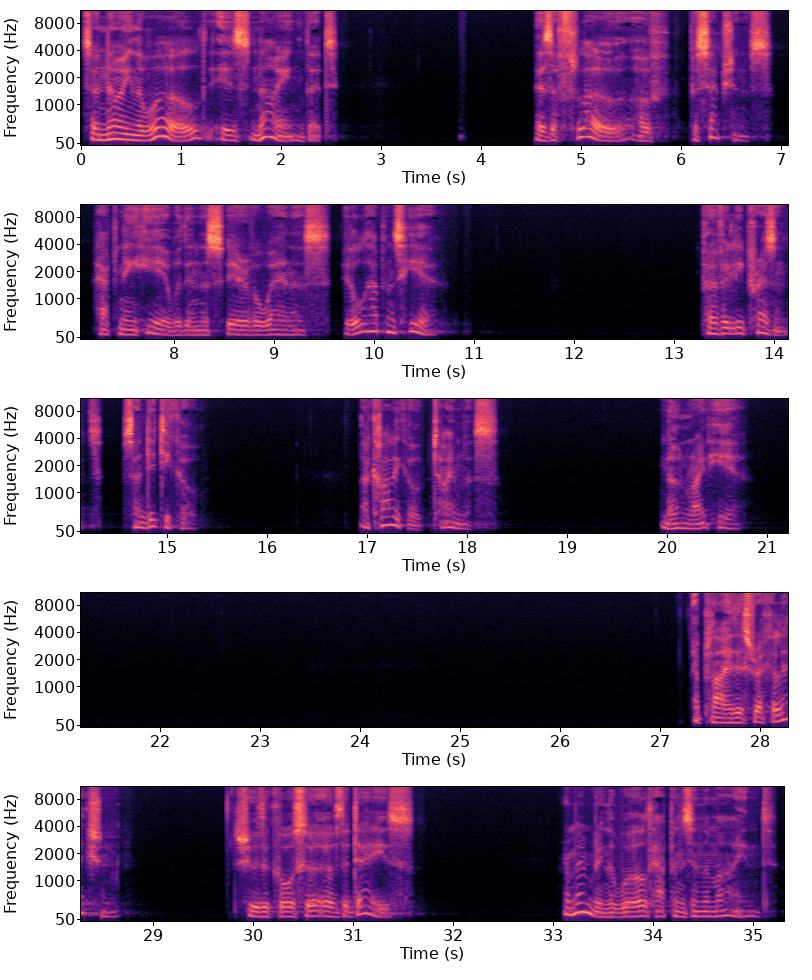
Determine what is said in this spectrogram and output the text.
So knowing the world is knowing that there's a flow of perceptions happening here within the sphere of awareness. It all happens here. Perfectly present, sanditthiko, akaliko, timeless known right here. Apply this recollection through the course of the days, remembering the world happens in the mind.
